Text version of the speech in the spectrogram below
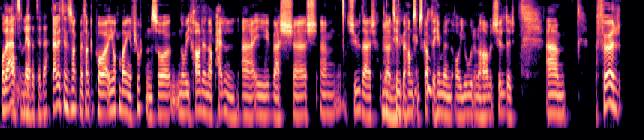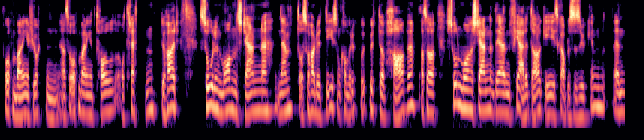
Og det er, alt som leder til det. Det er litt interessant med tanke på i Åpenbaringen 14, så når vi har den appellen eh, i vers uh, 7 der, mm. tilbe ham som skapte himmelen og jorden og havets kilder um, før åpenbaringen 14, altså åpenbaringen 12 og 13 Du har solen, månen, stjernene nevnt, og så har du et dyr som kommer ut, ut av havet. Altså solen, månen, stjernene, det er den fjerde dag i skapelsesuken. En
